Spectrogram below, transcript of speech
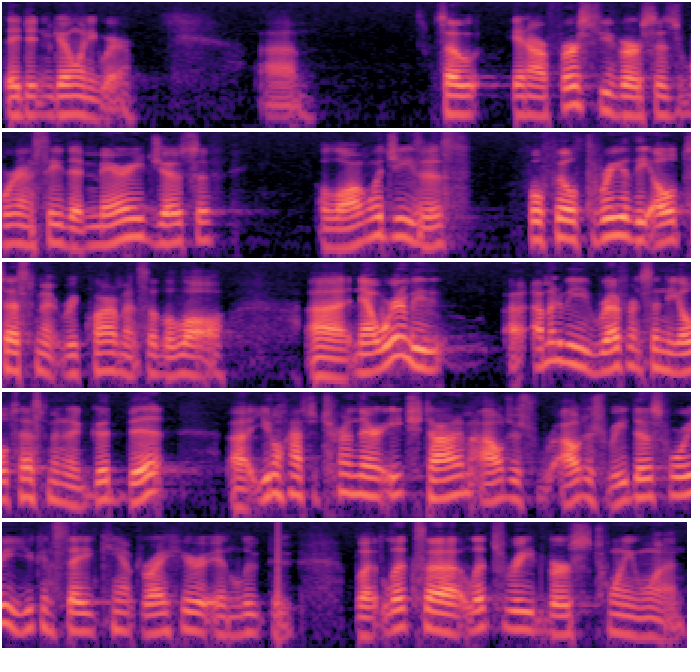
they didn't go anywhere. Um, so in our first few verses, we're going to see that Mary, Joseph, along with Jesus, fulfill three of the Old Testament requirements of the law. Uh, now, we're going to be, I'm going to be referencing the Old Testament in a good bit. Uh, you don't have to turn there each time. I'll just, I'll just read those for you. You can stay camped right here in Luke 2. But let's, uh, let's read verse 21.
